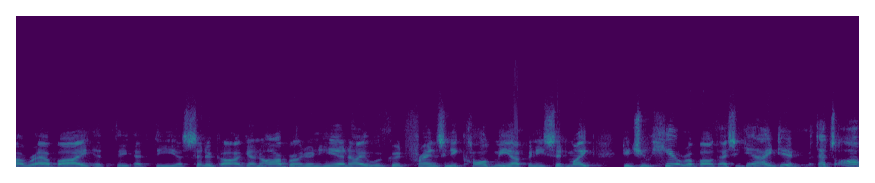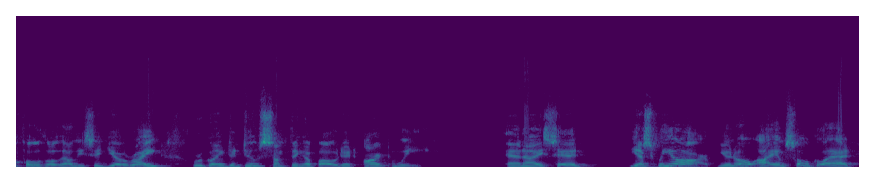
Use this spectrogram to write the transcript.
a rabbi at the at the uh, synagogue in Auburn, and he and I were good friends. And he called me up and he said, "Mike, did you hear about that?" I said, "Yeah, I did. That's awful, Hillel." He said, "You're right. We're going to do something about it, aren't we?" And I said, "Yes, we are. You know, I am so glad."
